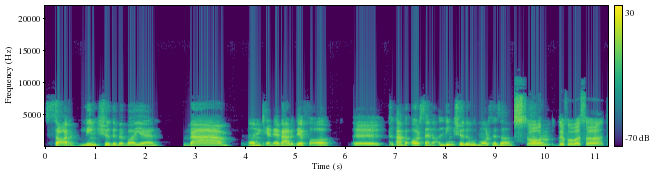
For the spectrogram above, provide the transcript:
سار لینک شده به بایرن و ممکنه برای دفاع فکر به آرسنال لینک شده بود. مرتزا سار؟ دفاع وسط؟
